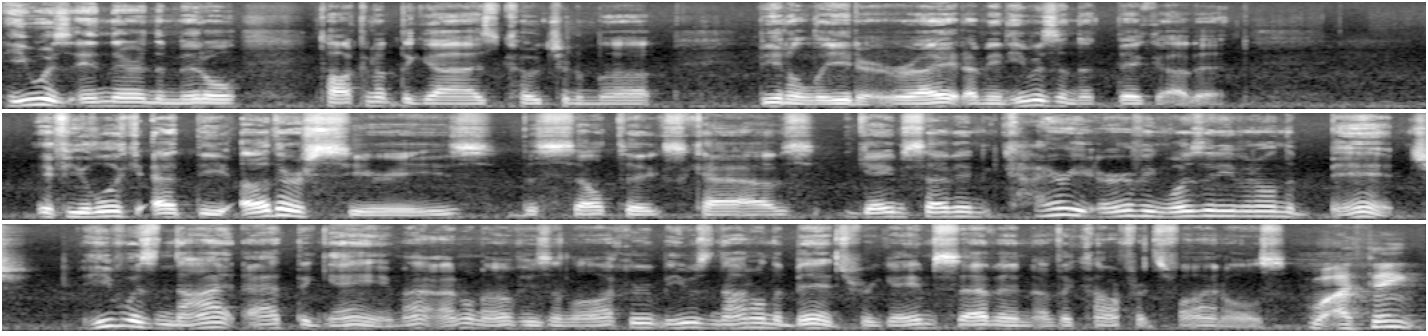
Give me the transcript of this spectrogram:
He was in there in the middle, talking up the guys, coaching them up, being a leader, right? I mean, he was in the thick of it. If you look at the other series, the Celtics Cavs, game seven, Kyrie Irving wasn't even on the bench. He was not at the game. I, I don't know if he's in the locker room. He was not on the bench for game seven of the conference finals. Well, I think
